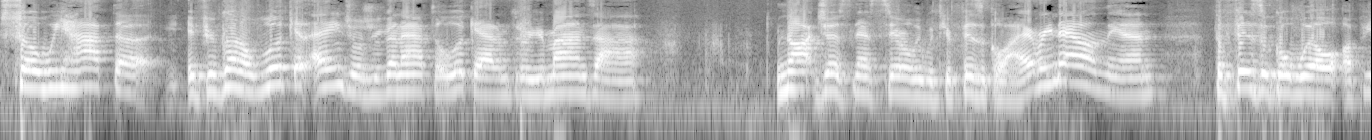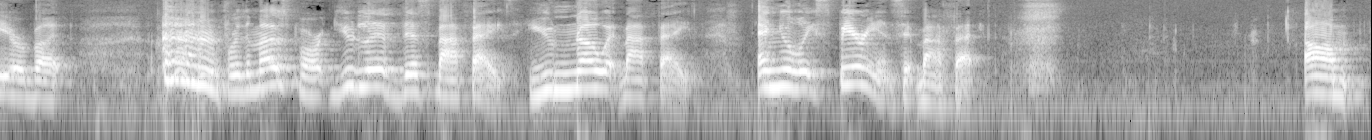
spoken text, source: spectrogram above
so we have to, if you're going to look at angels, you're going to have to look at them through your mind's eye, not just necessarily with your physical eye. Every now and then, the physical will appear, but for the most part, you live this by faith. You know it by faith, and you'll experience it by faith. Um,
